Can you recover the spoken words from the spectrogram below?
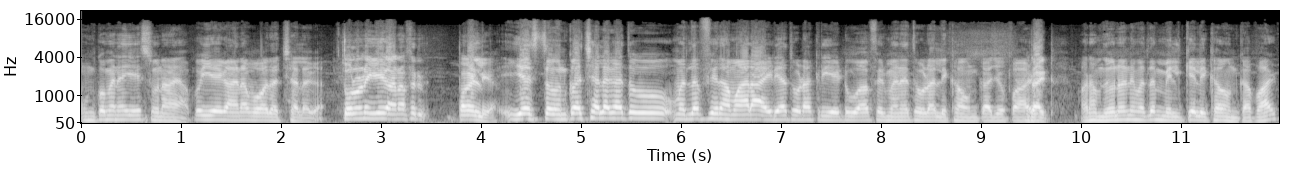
उनको मैंने ये सुनाया तो ये गाना बहुत अच्छा लगा। तो उन्होंने ये गाना फिर पकड़ लिया? यस yes, तो उनको अच्छा लगा तो मतलब फिर हमारा आइडिया थोड़ा क्रिएट हुआ फिर मैंने थोड़ा लिखा उनका जो पार्ट Right. और हम दोनों ने मतलब मिलके लिखा उनका पार्ट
